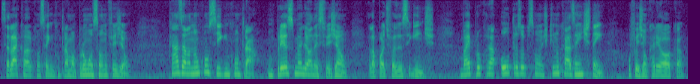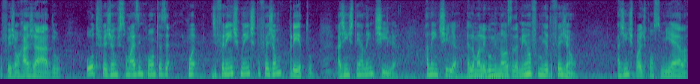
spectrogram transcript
Será que ela consegue encontrar uma promoção no feijão? Caso ela não consiga encontrar um preço melhor nesse feijão, ela pode fazer o seguinte: vai procurar outras opções, que no caso a gente tem o feijão carioca, o feijão rajado, outros feijões que são mais em conta, diferentemente do feijão preto. A gente tem a lentilha. A lentilha ela é uma leguminosa da mesma família do feijão. A gente pode consumir ela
